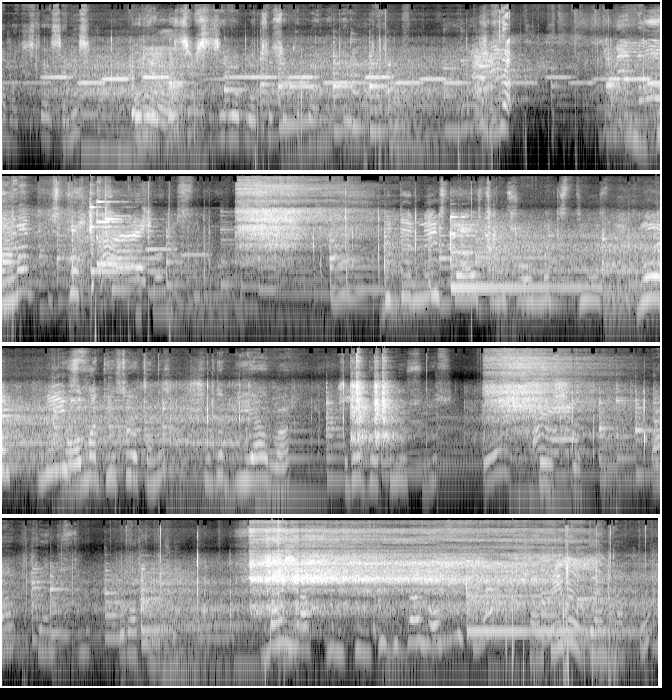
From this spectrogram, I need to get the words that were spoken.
Oynamak isterseniz oraya basıp sizi Roblox'a sokup oynatabilirim. Şimdi. Bir de ne isterseniz sormak istiyoruz. Ne ol? Ne Olmak istiyorsanız şurada bir yer var. Şuraya dokunuyorsunuz. O değişiyor. Ben kendisini bırakmayacağım. Ben yaptım çünkü güzel olmuş ya. Çantayı da ben yaptım.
